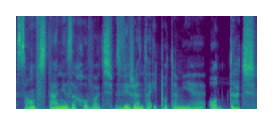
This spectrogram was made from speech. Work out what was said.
są w stanie zachować zwierzęta i potem je oddać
